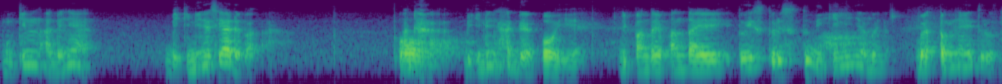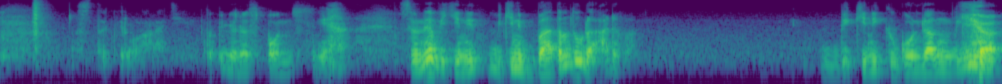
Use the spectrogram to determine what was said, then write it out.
Mungkin adanya bikininya sih ada, Pak. Oh. Ada. Bikininya ada. oh iya Di pantai-pantai turis-turis tuh bikininya banyak. Bottomnya itu loh. Astagfirullahaladzim Tapi nggak ada spons. ya sebenarnya bikini bikini Batam tuh udah ada pak. Bikini kegondang dia.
